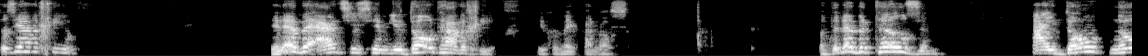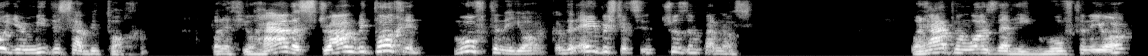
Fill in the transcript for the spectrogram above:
Does he have a chiyuv? The Rebbe answers him, you don't have a chiyuv. You can make panos. But the Rebbe tells him, I don't know your midas habitochen, but if you have a strong bitochen, move to New York, and the Eberstitz in choosing panos. What happened was that he moved to New York,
